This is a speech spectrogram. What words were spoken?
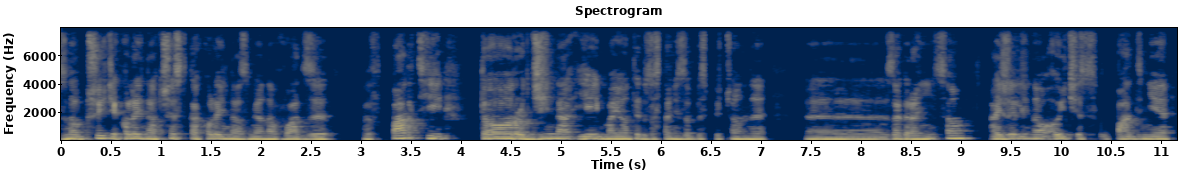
znowu przyjdzie kolejna czystka, kolejna zmiana władzy w partii, to rodzina i jej majątek zostanie zabezpieczony e, za granicą, a jeżeli no, ojciec upadnie,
